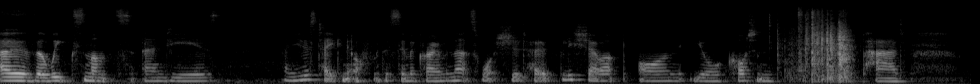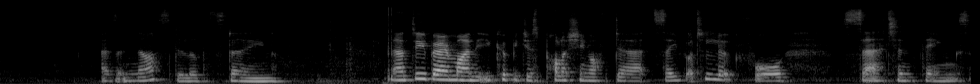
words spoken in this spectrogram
over weeks, months and years and you're just taking it off with the Simichrome and that's what should hopefully show up on your cotton pad as a nasty little stain. Now do bear in mind that you could be just polishing off dirt so you've got to look for certain things.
